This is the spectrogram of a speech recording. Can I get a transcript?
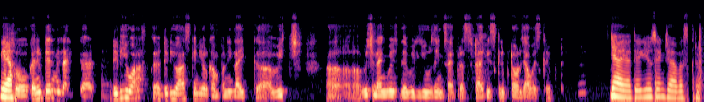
Yeah. So can you tell me like, uh, did you ask, uh, did you ask in your company like uh, which uh, which language they will use in Cypress, TypeScript or JavaScript? Yeah, yeah, they're using JavaScript.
